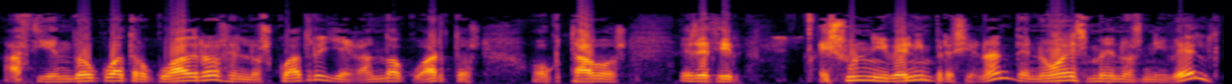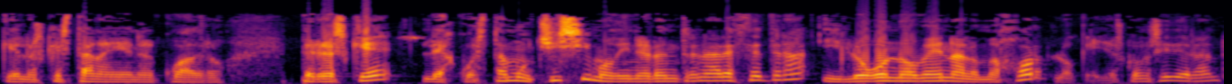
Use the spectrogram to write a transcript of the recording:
haciendo cuatro cuadros en los cuatro y llegando a cuartos, octavos. Es decir, es un nivel impresionante, no es menos nivel que los que están ahí en el cuadro. Pero es que les cuesta muchísimo dinero entrenar, etcétera, y luego no ven a lo mejor lo que ellos consideran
